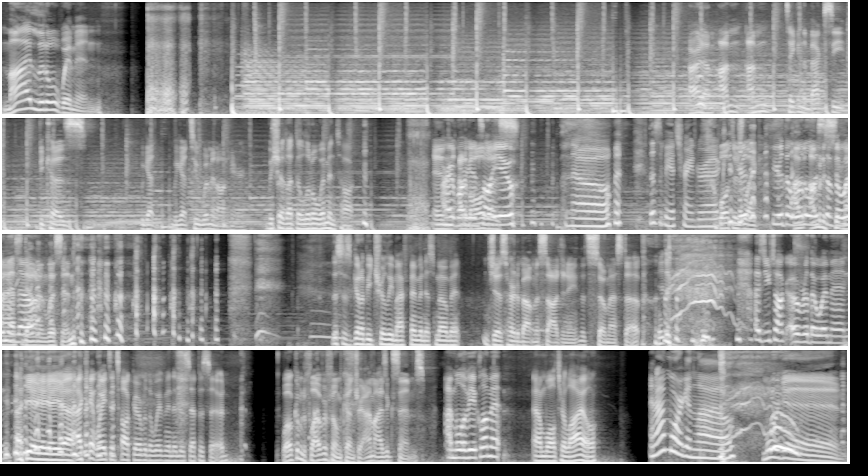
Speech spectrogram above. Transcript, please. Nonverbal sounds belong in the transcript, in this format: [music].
My Little Women. All right, I'm I'm I'm taking the back seat because we got we got two women on here. We should let the little women talk. [laughs] And All right, out of Morgan, it's of all you. [laughs] No, [laughs] this would be a train wreck. Walter's like, You're the I'm, I'm littlest gonna of sit the my women, ass though. down and listen. This is gonna be truly my feminist moment. Just heard about misogyny. That's so messed up. [laughs] As you talk over the women. [laughs] Uh, yeah, yeah, yeah, yeah. I can't wait to talk over the women in this episode. Welcome to Flyover Film Country. I'm Isaac Sims. I'm Olivia Clement. I'm Walter Lyle. and I'm Morgan Lyle. [laughs] Morgan.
